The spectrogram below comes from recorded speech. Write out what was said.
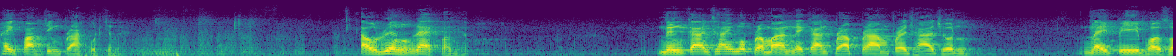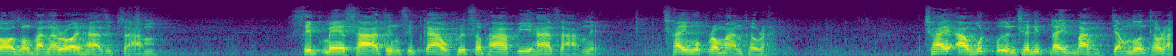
ให้ความจริงปรากฏกันนะเอาเรื่องแรกก่อนครับหนึ่งการใช้งบประมาณในการปราบปรามประชาชน ในปีพศ 2553 10 เมษาถึง 19 พฤษภาปี 53 เนี่ย ใช้งบประมาณเท่าไหร่ ใช้อาวุธปืนชนิดใดบ้างจำนวนเท่าไหร่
